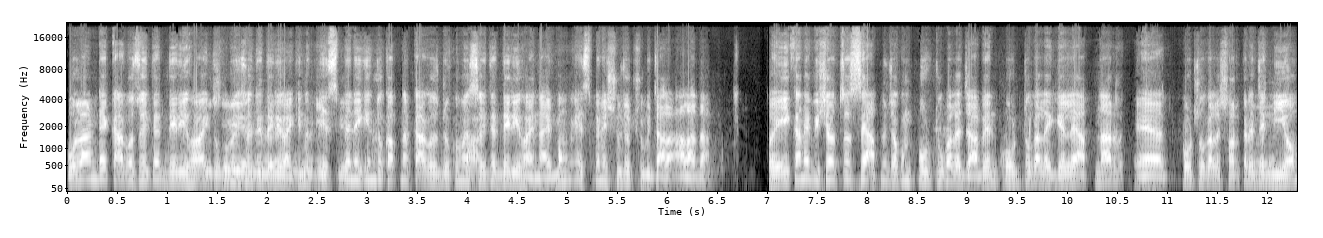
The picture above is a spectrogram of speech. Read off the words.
পোল্যান্ডে কাগজ হইতে দেরি হয় ডকুমেন্টস হইতে দেরি হয় কিন্তু স্পেনে কিন্তু আপনার কাগজ ডকুমেন্টস হইতে দেরি হয় না এবং স্পেনের সুযোগ সুবিধা আলাদা। তো এইখানে বিষয় হচ্ছে আপনি যখন পর্তুগালে যাবেন, পর্তুগালে গেলে আপনার পর্তুগালের সরকারের যে নিয়ম,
